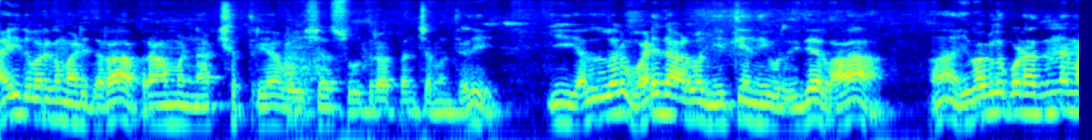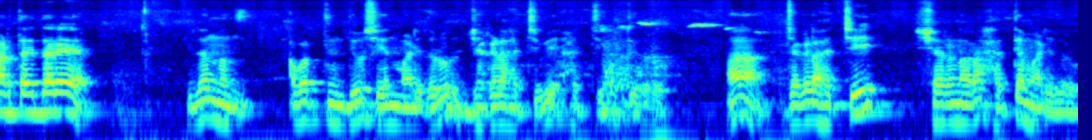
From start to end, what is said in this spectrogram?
ಐದು ವರ್ಗ ಮಾಡಿದಾರ, ಬ್ರಾಹ್ಮಣ, ಕ್ಷತ್ರಿಯ, ವೈಶ್ಯ, ಶೂದ್ರ, ಪಂಚಮ ಅಂತೇಳಿ ಈ ಎಲ್ಲರೂ ಒಡೆದಾಳುವ ನೀತಿಯನ್ನು ಇವ್ರದ್ದು ಇದೆಯಲ್ಲ? ಆ, ಇವಾಗಲೂ ಕೂಡ ಅದನ್ನೇ ಮಾಡ್ತಾ ಇದ್ದಾರೆ. ಇದನ್ನು ಅವತ್ತಿನ ದಿವಸ ಏನು ಮಾಡಿದರು? ಜಗಳ ಹಚ್ಚಿವಿ ಹಚ್ಚಿ ಬಿಟ್ಟಿದರು ಹಾಂ ಜಗಳ ಹಚ್ಚಿ ಶರಣರ ಹತ್ಯೆ ಮಾಡಿದರು.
